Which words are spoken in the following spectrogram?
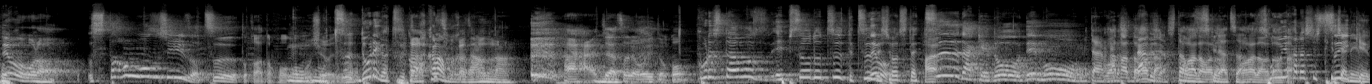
でもほらスター・ウォーズシリーズは2とかの方が面白いね。もう2どれが2か分からんもんね あんな。んはいはい。じゃあそれ置いとこ。うこれ「スター・ウォーズ」エピソード2って2でしょ？っつってはい。2だけどでもみたいな話。になるじゃん「スター・ウォーズ」好きなやつは。そういう話してんじゃねえよ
